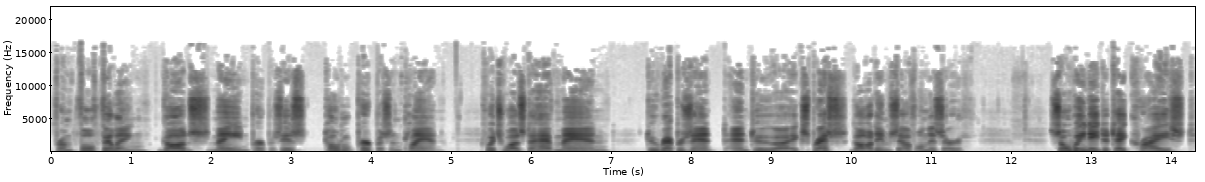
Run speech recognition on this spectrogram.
from fulfilling God's main purpose, His total purpose and plan, which was to have man to represent and to uh, express God Himself on this earth. So we need to take Christ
